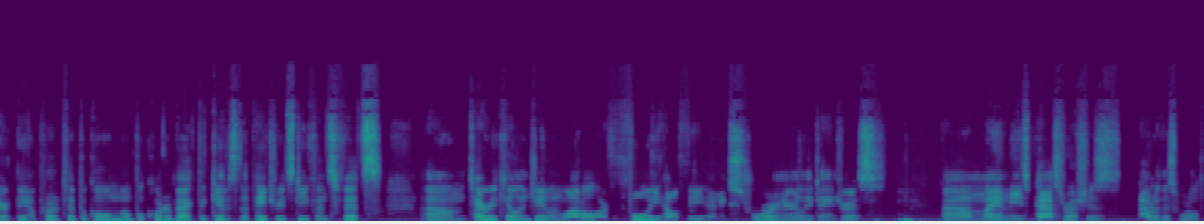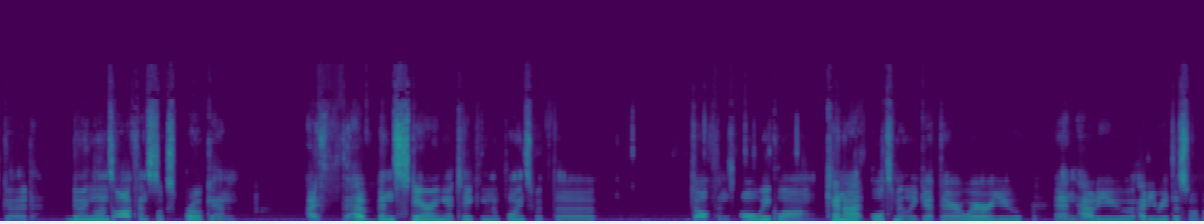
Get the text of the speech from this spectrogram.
er, you know prototypical mobile quarterback that gives the Patriots defense fits. Um, Hill and Jalen Waddle are fully healthy and extraordinarily dangerous. Um, Miami's pass rush is out of this world good. New England's offense looks broken. I have been staring at taking the points with the Dolphins all week long. Cannot ultimately get there. Where are you? And how do you how do you read this one?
